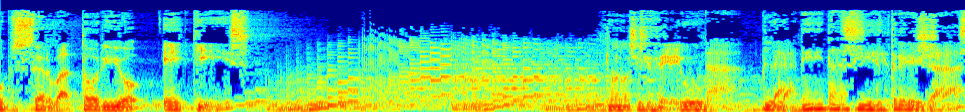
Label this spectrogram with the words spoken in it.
Observatorio X. Noches de luna, planetas y estrellas.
